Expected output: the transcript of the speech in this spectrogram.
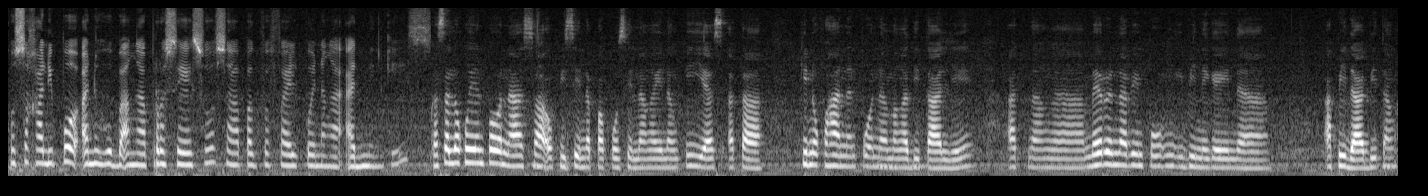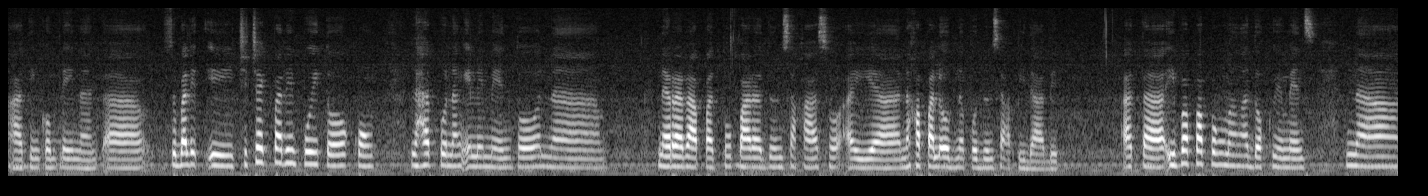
kung sakali po, ano ho ba ang ah, proseso sa pagpa-file po ng ah, admin case? Kasalukuyan po, nasa opisina pa po sila ngayon ng PIAS at ah, kinukuhanan po ng mga detalye at ng, ah, meron na rin po ibinigay na affidavit ang ating complainant. Ah, subalit, i-check pa rin po ito kung lahat po ng elemento na nararapat po para dun sa kaso ay ah, nakapaloob na po dun sa affidavit. At ah, iba pa pong mga documents na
